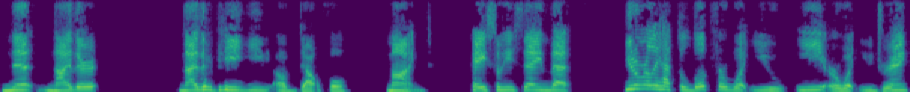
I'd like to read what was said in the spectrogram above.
neither, neither be ye of doubtful mind. Okay. So he's saying that you don't really have to look for what you eat or what you drink.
